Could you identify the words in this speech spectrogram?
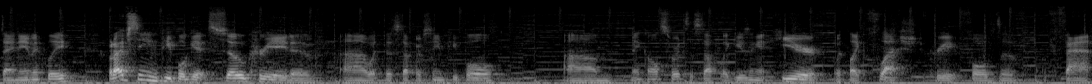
dynamically. But I've seen people get so creative uh, with this stuff. I've seen people um, make all sorts of stuff, like using it here with like flesh to create folds of fat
